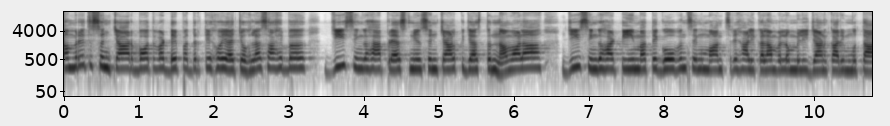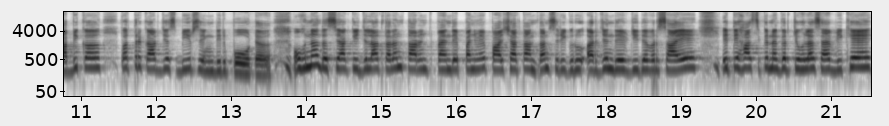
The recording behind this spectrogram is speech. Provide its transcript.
ਅੰਮ੍ਰਿਤ ਸੰਚਾਰ ਬਹੁਤ ਵੱਡੇ ਪੱਧਰ ਤੇ ਹੋਇਆ। ਚੋਹਲਾ ਸਾਹਿਬ, ਜੀ ਸਿੰਘਹਾ ਪ੍ਰੈਸ ਨਿਊਜ਼ ਸੰਚਾਲਕ ਜਸ ਧੁੰਨਾਵਾਲਾ ਜੀ ਸਿੰਘਹਾ ਟੀਮ ਅਤੇ ਗੋਬਿੰਦ ਸਿੰਘ ਮਾਨਸਰੇਹਾਲੀ ਕਲਾਂ ਵੱਲੋਂ ਮਿਲੀ ਜਾਣਕਾਰੀ ਮੁਤਾਬਿਕ ਪੱਤਰਕਾਰ ਜਸਬੀਰ ਸਿੰਘ ਦੀ ਰਿਪੋਰਟ। ਉਹਨਾਂ ਦੱਸਿਆ ਕਿ ਜ਼ਿਲ੍ਹਾ ਤਰਨਤਾਰਨ ਚ ਪੈਂਦੇ ਪੰਜਵੇਂ ਪਾਤਸ਼ਾਹ ਧੰਨ ਧੰਨ ਸ੍ਰੀ ਗੁਰੂ ਅਰਜਨ ਦੇਵ ਜੀ ਦੇ ਵਰਸਾਏ ਇਤਿਹਾਸਿਕ ਨਗਰ ਚੋਹਲਾ ਸਾਹਿਬ ਵਿਖੇ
